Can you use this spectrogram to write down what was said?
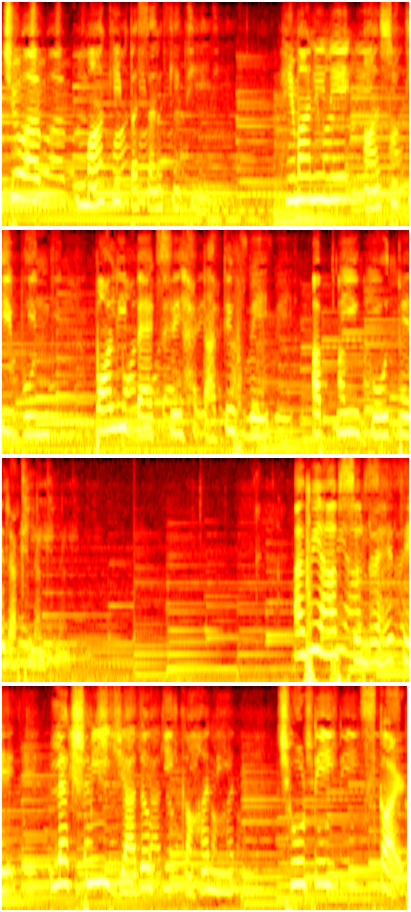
जो अब माँ की पसंद की थी। हिमानी ने आँसू की बूंद पॉली बैग से हटाते हुए अपनी गोद में रख ली। अभी आप सुन रहे थे लक्ष्मी यादव की कहानी, छोटी स्कर्ट।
